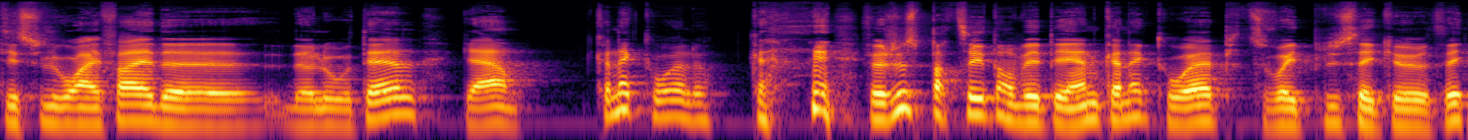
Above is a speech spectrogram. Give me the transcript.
tu es sur le Wi-Fi de, de l'hôtel, regarde, connecte-toi, là. Fais juste partir ton VPN, connecte-toi, puis tu vas être plus sécure, tu sais.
